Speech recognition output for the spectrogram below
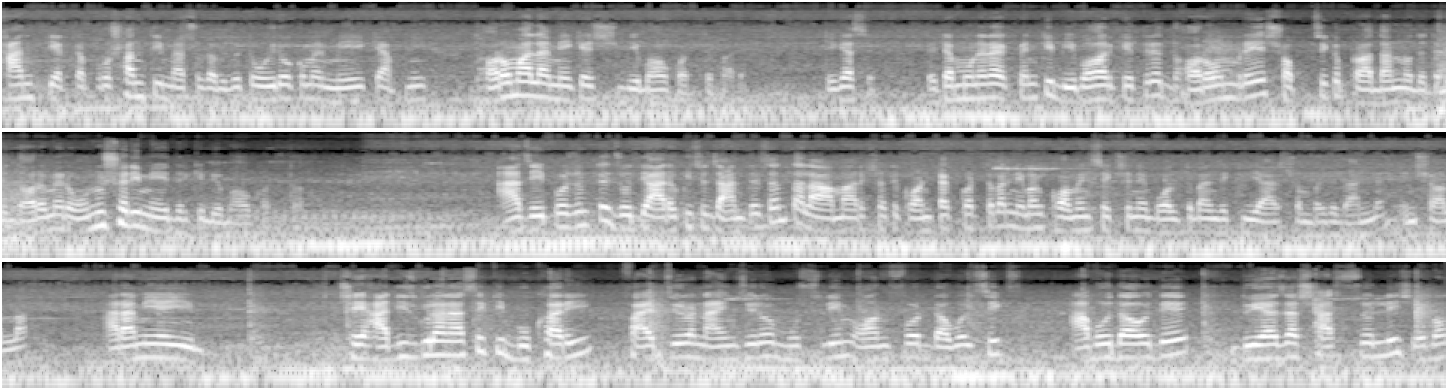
শান্তি, একটা প্রশান্তি ম্যাচ যাবে যাতে ওই রকমের মেয়েকে আপনি ধর্মালা মেয়েকে বিবাহ করতে পারে ঠিক আছে? এটা মনে রাখবেন কি, বিবাহের ক্ষেত্রে ধর্মরে সবথেকে প্রাধান্য দিতে হবে। ধর্মের অনুসারী মেয়েদেরকে বিবাহ করতে হবে। আজ এই পর্যন্ত। যদি আরও কিছু জানতে চান, তাহলে আমার সাথে কন্ট্যাক্ট করতে পারেন এবং কমেন্ট সেকশনে বলতে পারেন যে কি আর সম্পর্কে জানবেন ইনশাল্লাহ আর আমি এই, সেই হাদিসগুলো আছে কি, Bukhari five zero nine zero Muslim one four double six Abu দাউদে দুই হাজার সাতচল্লিশ এবং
